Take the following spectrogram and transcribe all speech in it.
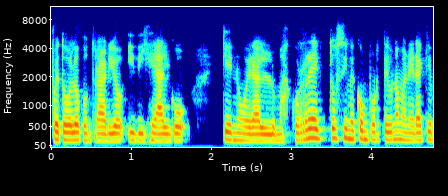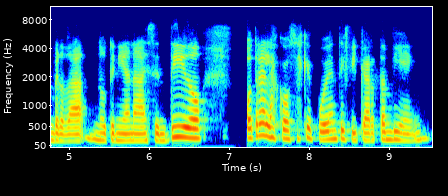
fue todo lo contrario y dije algo que no era lo más correcto, si me comporté de una manera que en verdad no tenía nada de sentido. Otra de las cosas que puedo identificar también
